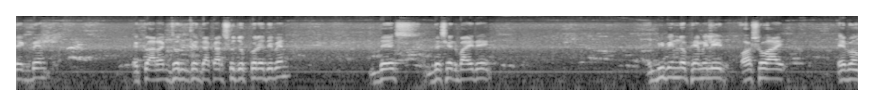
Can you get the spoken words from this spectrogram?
দেখবেন, একটু আরেকজনকে দেখার সুযোগ করে দিবেন। দেশ, দেশের বাইরে বিভিন্ন ফ্যামিলির অসহায় এবং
